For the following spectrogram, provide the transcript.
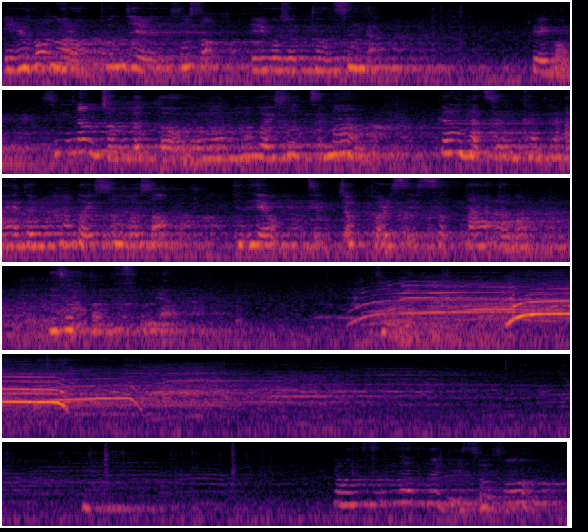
일본어로 편지를 써서 읽어줬던 순간 그리고 10년 전부터 응원하고 있었지만 그러나 지금까지 아이돌을 하고 있어서 드디어 직접 볼 수 있었다라고 해줬던 순간 정말 그런 순간들이 있어서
